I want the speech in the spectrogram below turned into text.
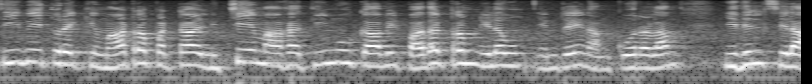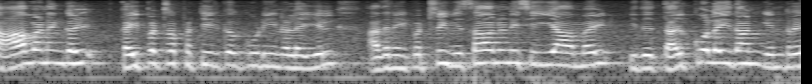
சிபிஐ துறைக்கு மாற்றப்பட்டால் நிச்சயமாக திமுகவில் பதற்றம் நிலவும் என்றே நாம் கூறலாம். இதில் சில ஆவணங்கள் கைப்பற்றப்பட்டிருக்கக்கூடிய நிலையில் அதனை பற்றி விசாரணை செய்யாமல் இது தற்கொலைதான் என்று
